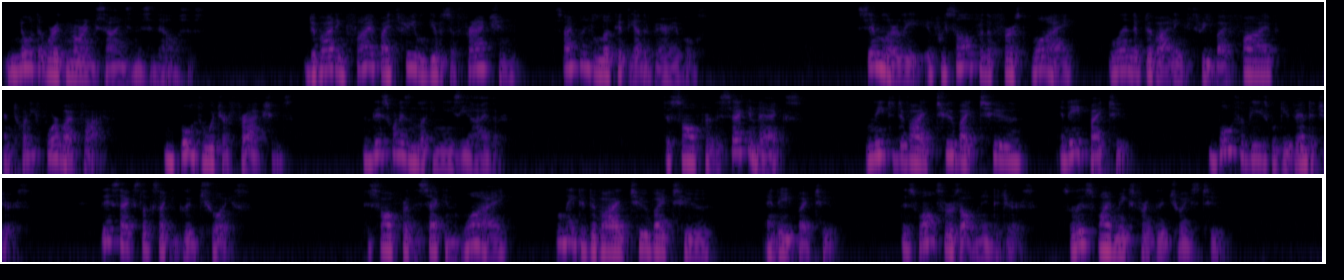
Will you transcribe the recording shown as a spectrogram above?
Note that we're ignoring signs in this analysis. Dividing 5 by 3 will give us a fraction, so I'm going to look at the other variables. Similarly, if we solve for the first y, we'll end up dividing 3 by 5 and 24 by 5, both of which are fractions. This one isn't looking easy either. To solve for the second x, we'll need to divide 2 by 2 and 8 by 2. Both of these will give integers. This x looks like a good choice. To solve for the second y, we'll need to divide 2 by 2 and 8 by 2. This will also result in integers, so this y makes for a good choice too.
